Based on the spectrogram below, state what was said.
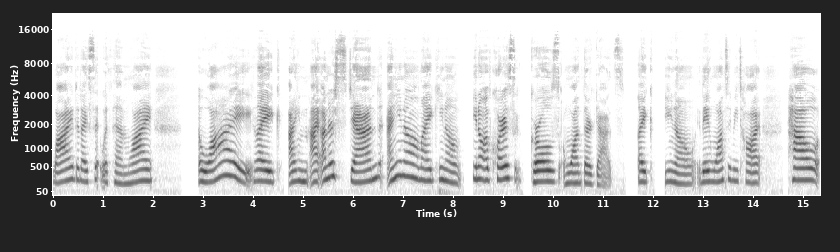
Why did I sit with him? Why why? Like i i understand. And you know like you know you know of course girls want their dads. Like you know they want to be taught how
